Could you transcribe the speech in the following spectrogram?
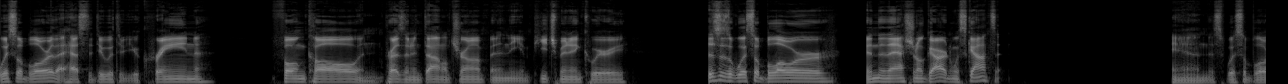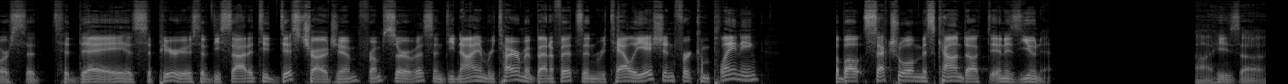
whistleblower that has to do with the Ukraine phone call and President Donald Trump and the impeachment inquiry. This is a whistleblower in the National Guard in Wisconsin. And this whistleblower said today his superiors have decided to discharge him from service and deny him retirement benefits in retaliation for complaining about sexual misconduct in his unit. Uh, he's uh,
